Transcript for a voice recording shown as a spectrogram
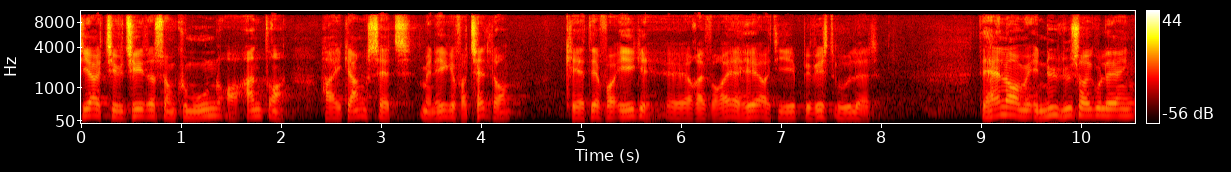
De aktiviteter, som kommunen og andre har i gang sat, men ikke fortalt om, kan jeg derfor ikke øh, referere her, og de er bevidst udladt. Det handler om en ny lysregulering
